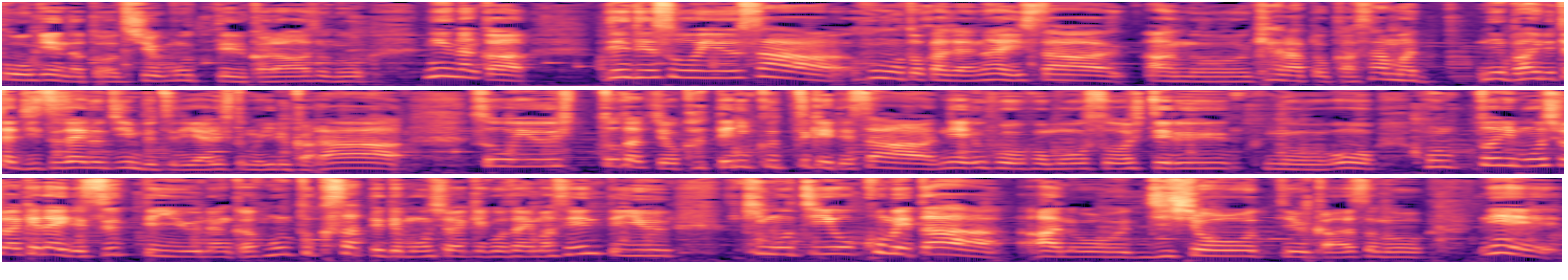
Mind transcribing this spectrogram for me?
表現だと私思ってるから、その、ね、なんか、全然そういうさ、ホモとかじゃないさ、あの、キャラとかさ、まあ、ね、場合によっては実在の人物でやる人もいるから、そういう人たちを勝手にくっつけてさ、ね、うほうほ妄想してるのを、本当に申し訳ないですっていう、なんか本当腐ってて申し訳ございませんっていう気持ちを込めた、あの、自称っていうか、その、ね、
